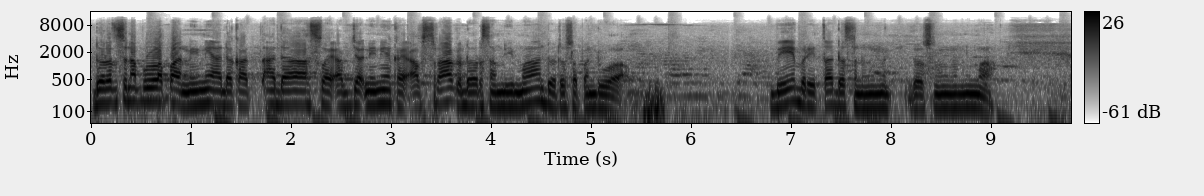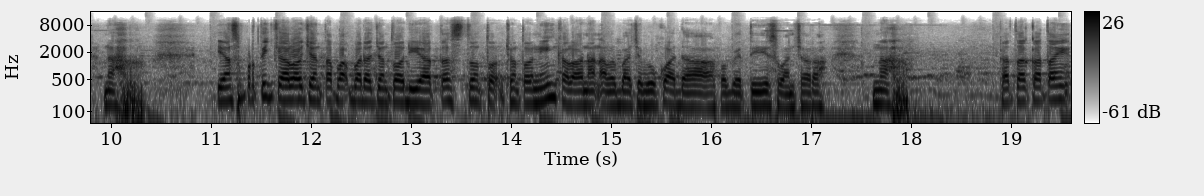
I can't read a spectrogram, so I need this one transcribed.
268. Ini ada ada slide abjad ini kayak abstrak 265 282. B berita 265. Nah, yang seperti kalau contoh pada contoh di atas contoh contoh ini kalau anak-anak membaca buku ada alfabetis wawancara. Nah, kata-kata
